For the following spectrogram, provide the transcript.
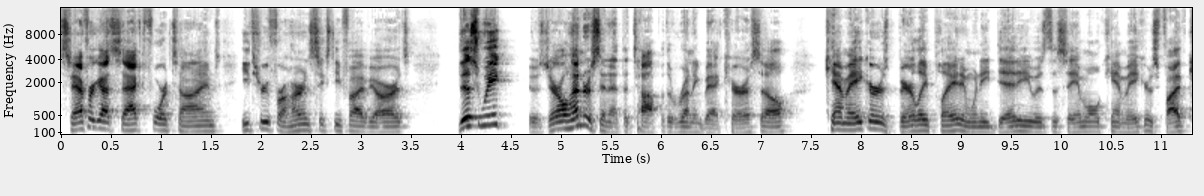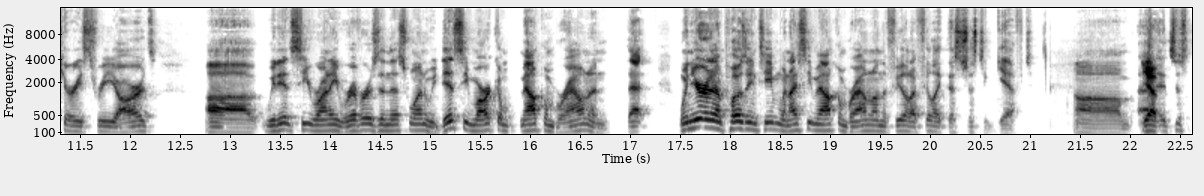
Stafford got sacked four times. He threw for 165 yards. This week, it was Darrell Henderson at the top of the running back carousel. Cam Akers barely played, and when he did, he was the same old Cam Akers. Five carries, three yards. Uh, we didn't see Ronnie Rivers in this one. We did see Malcolm, Malcolm Brown, and that when you're an opposing team, when I see Malcolm Brown on the field, I feel like that's just a gift. Um, yeah, it's just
